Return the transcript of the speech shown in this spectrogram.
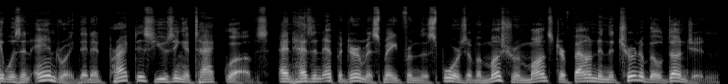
It was an android that had practiced using attack gloves and has an epidermis made from the spores of a mushroom monster found in the Chernobyl dungeon.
